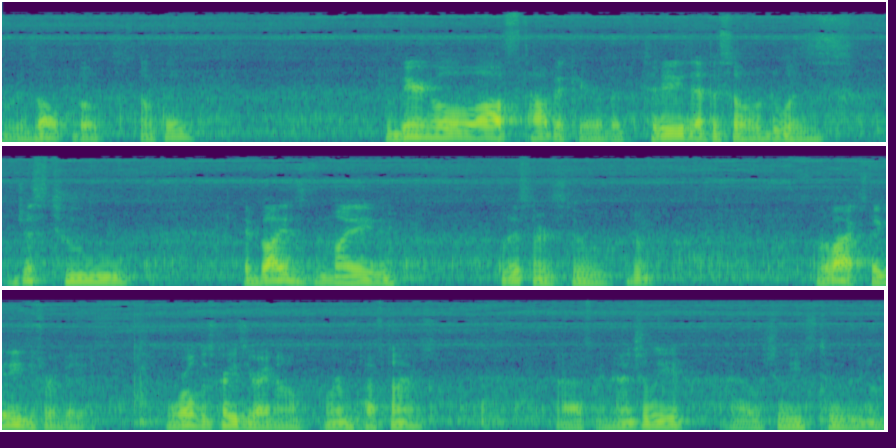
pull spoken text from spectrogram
result books, don't they? Veering a little off topic here, but today's episode was just to advise my listeners to, you know, relax, take it easy for a bit. The world is crazy right now. We're in tough times uh, financially, uh, which leads to, you know,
